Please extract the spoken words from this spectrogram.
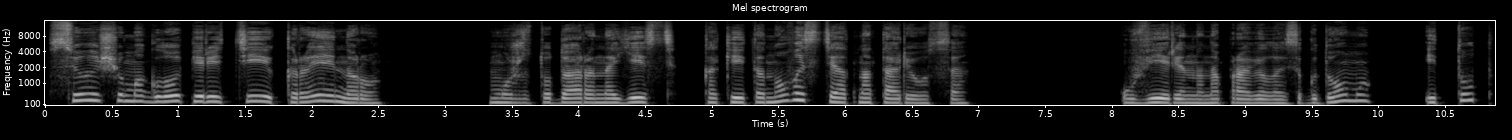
все еще могло перейти к Рейнеру. Может, у Даррена есть какие-то новости от нотариуса? Уверенно направилась к дому, и тут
